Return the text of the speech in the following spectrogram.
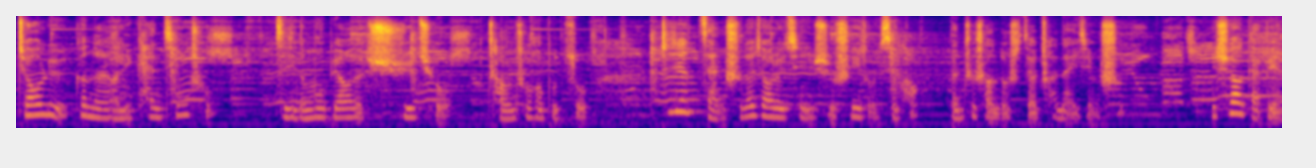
焦虑，更能让你看清楚自己的目标的需求、长处和不足。这些暂时的焦虑情绪是一种信号，本质上都是在传达一件事：你需要改变，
